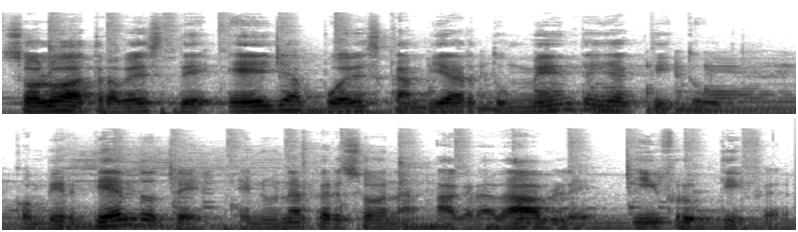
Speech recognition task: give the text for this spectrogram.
Solo a través de ella puedes cambiar tu mente y actitud, convirtiéndote en una persona agradable y fructífera.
